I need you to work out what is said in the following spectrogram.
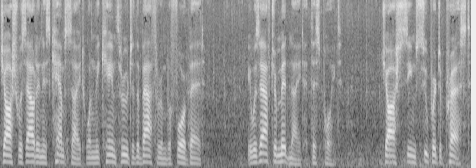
Josh was out in his campsite when we came through to the bathroom before bed. It was after midnight at this point. Josh seemed super depressed,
